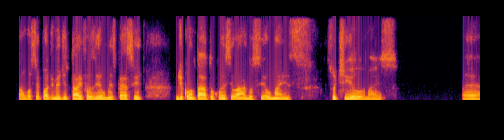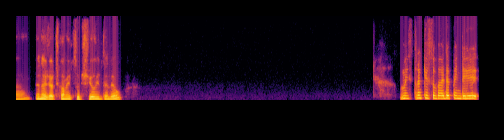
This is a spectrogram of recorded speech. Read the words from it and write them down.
Então você pode meditar e fazer uma espécie de contato com esse lado seu mais sutil, mais é, energeticamente sutil, entendeu? Mas, Tranca, isso vai depender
